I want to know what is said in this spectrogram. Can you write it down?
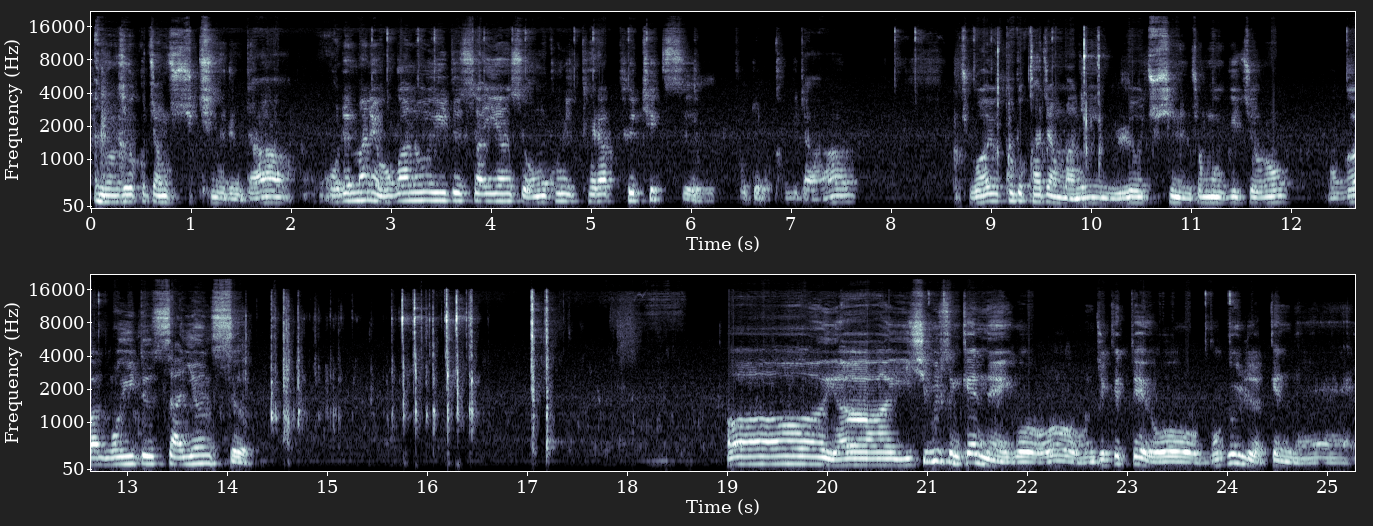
안녕하세요. 끝장 주식 채널입니다. 오랜만에 오가노이드 사이언스 온코닉 테라퓨틱스 보도록 합니다. 좋아요, 구독 가장 많이 눌러주시는 종목이죠. 오가노이드 사이언스. 어, 야, 21승 깼네, 이거. 언제 깼대요? 목요일날 깼네.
